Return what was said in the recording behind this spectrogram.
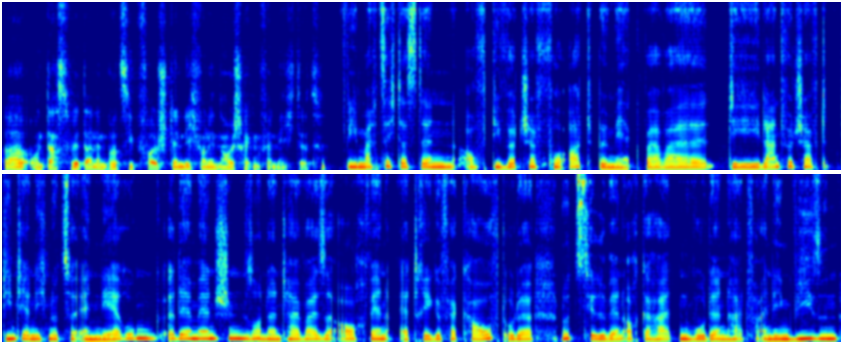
Äh, und das wird dann im Prinzip vollständig von den Heuschrecken vernichtet. Wie macht sich das denn auf die Wirtschaft vor Ort bemerkbar? Weil die Landwirtschaft dient ja nicht nur zur Ernährung der Menschen, sondern teilweise auch werden Erträge verkauft oder Nutztiere werden auch gehalten, wo dann halt vor allen Dingen Wiesen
